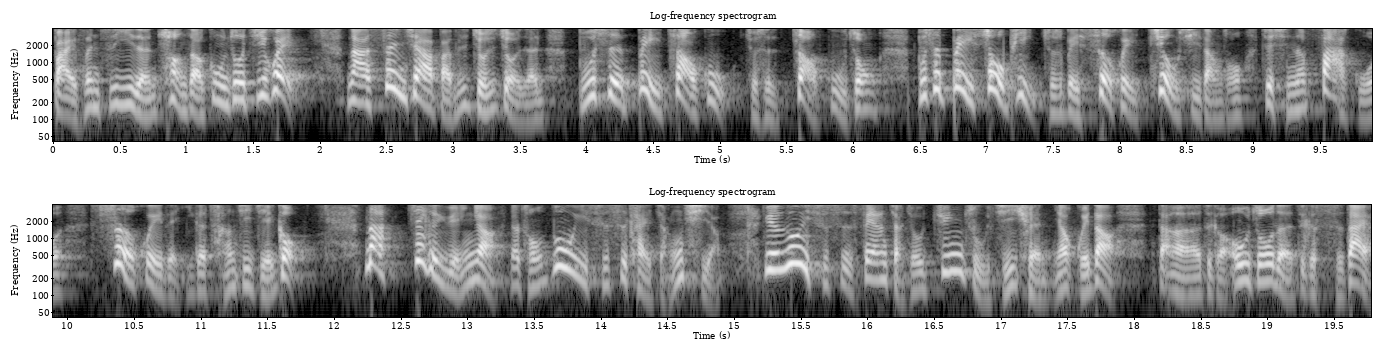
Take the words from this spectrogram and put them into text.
百分之一人创造工作机会，那剩下百分之九十九人不是被照顾，就是照顾中；不是被受聘，就是被社会救济当中，就形成法国社会的一个长期结构。那这个原因啊，要从路易十四开始讲起啊，因为路易十四非常讲究君主集权，你要回到呃这个欧洲的这个时代啊。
